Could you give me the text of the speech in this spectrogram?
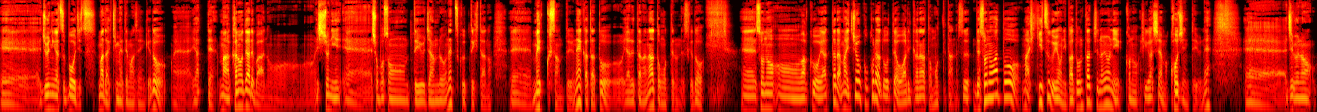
えー、12月某日、まだ決めてませんけど、えー、やって、まあ可能であれば、あのー、一緒に、えー、しょぼそんっていうジャンルをね、作ってきたあの、えー、メックさんというね、方とやれたらなと思ってるんですけど、えー、その枠をやったら、まあ一応ここら童貞は終わりかなと思ってたんです。で、その後、まあ引き継ぐように、バトンタッチのように、この東山個人っていうね、えー、自分の、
